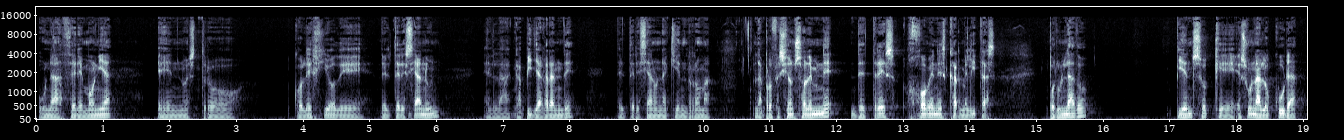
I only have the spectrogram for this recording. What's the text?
una ceremonia en nuestro colegio de, del Teresianum, en la capilla grande del Teresianum aquí en Roma, la profesión solemne de tres jóvenes carmelitas. Por un lado, pienso que es una locura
